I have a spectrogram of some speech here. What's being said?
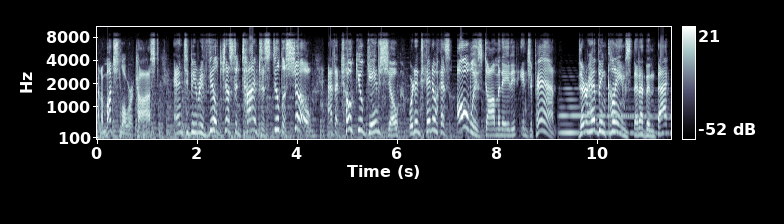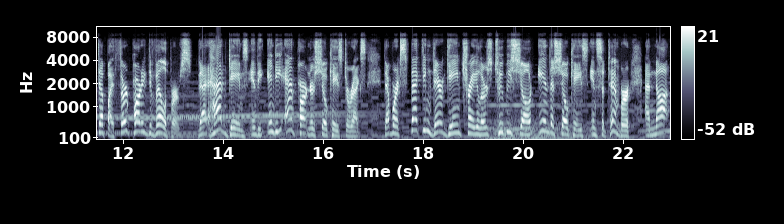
at a much lower cost, and to be revealed just in time to steal the show at the Tokyo Game Show where Nintendo has always dominated in Japan. There have been claims that have been backed up by third party developers that had games in the Indie and Partners Showcase Directs that were expecting their game trailers to be shown in the showcase in September and not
